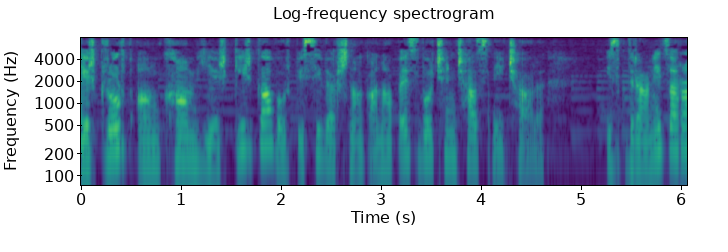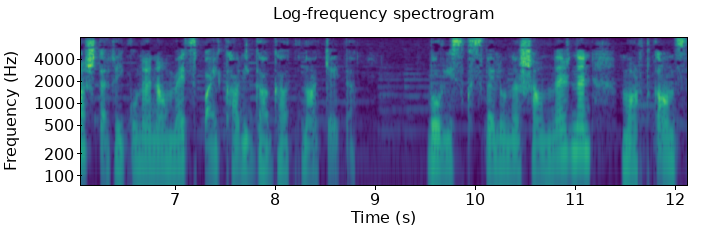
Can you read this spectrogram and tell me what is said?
երկրորդ անգամ երկիր գա, որpիսի վերջնականապես ոչնչացնի ճարը, իսկ դրանից առաջ տեղի կունենա մեծ պայքարի գագաթնակետը, որի սկսվելու նշաններն են մարդկանց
